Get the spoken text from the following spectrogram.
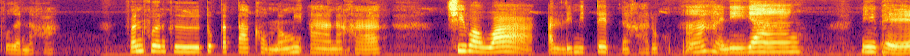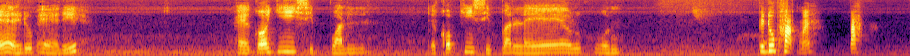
เฟือนนะคะ ฟันเฟือนคือตุ๊กตาของน้องมิอานะคะชิวาว่าอันลิมิเต็ดนะคะทุกคนอะหายดียัง นี่แผลไหนดูแผลดิ แผลก็ยี่สิบวัน จะครบยี่สิบวันแล้วทุกคน ไปดูผักไหมไปะไป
